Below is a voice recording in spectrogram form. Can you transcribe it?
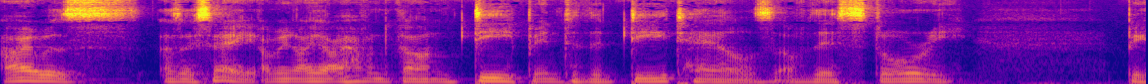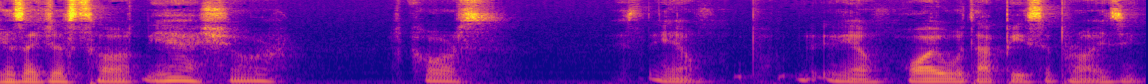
I was, as I say, I mean, I, I haven't gone deep into the details of this story because I just thought, yeah, sure, of course, you know, you know, why would that be surprising?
